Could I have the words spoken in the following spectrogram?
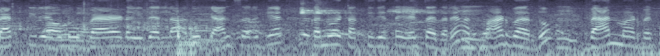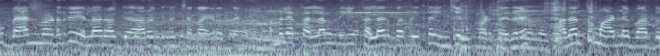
ಬ್ಯಾಕ್ಟೀರಿಯಾಗಳು ಬ್ಯಾಡ್ ಇದೆಲ್ಲ ಅದು ಕ್ಯಾನ್ಸರ್ಗೆ ಕನ್ವರ್ಟ್ ಆಗ್ತಿದೆ ಅಂತ ಹೇಳ್ತಾ ಇದ್ದಾರೆ. ಅದು ಮಾಡಬಾರ್ದು. ಬ್ಯಾನ್ ಮಾಡಬೇಕು. ಬ್ಯಾನ್ ಮಾಡಿದ್ರೆ ಎಲ್ಲರ ಆರೋಗ್ಯ ಆರೋಗ್ಯನೂ ಚೆನ್ನಾಗಿರುತ್ತೆ. ಆಮೇಲೆ ಕಲ್ಲಂಗಡಿಗೆ ಕಲರ್ ಬರಲಿ ಅಂತ ಇಂಜೆಕ್ಟ್ ಮಾಡ್ತಾ ಇದ್ದಾರೆ. ಅದಂತೂ ಮಾಡಲೇಬಾರ್ದು.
